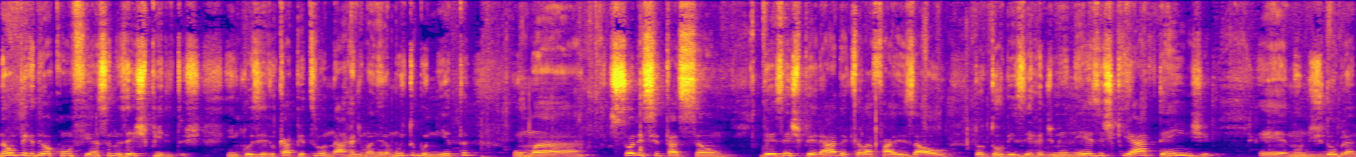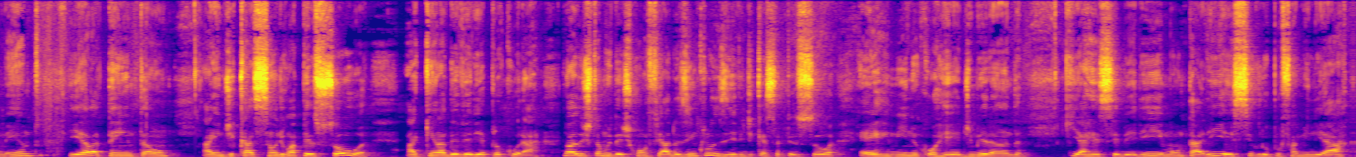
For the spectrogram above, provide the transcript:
não perdeu a confiança nos espíritos. Inclusive, o capítulo narra de maneira muito bonita uma solicitação desesperada que ela faz ao Dr. Bezerra de Menezes, que a atende é, num desdobramento e ela tem então a indicação de uma pessoa a quem ela deveria procurar. Nós estamos desconfiados, inclusive, de que essa pessoa é Hermínio Correia de Miranda, que a receberia e montaria esse grupo familiar,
